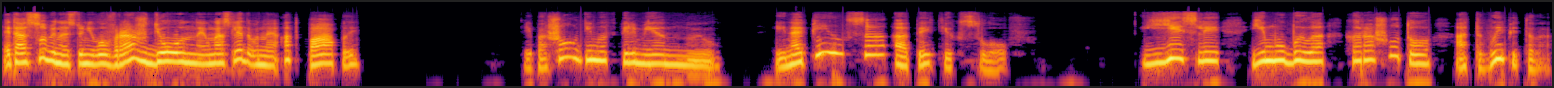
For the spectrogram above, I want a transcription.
эта особенность у него врожденная, унаследованная от папы. И пошел Дима в пельменную и напился от этих слов. Если ему было хорошо, то от выпитого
